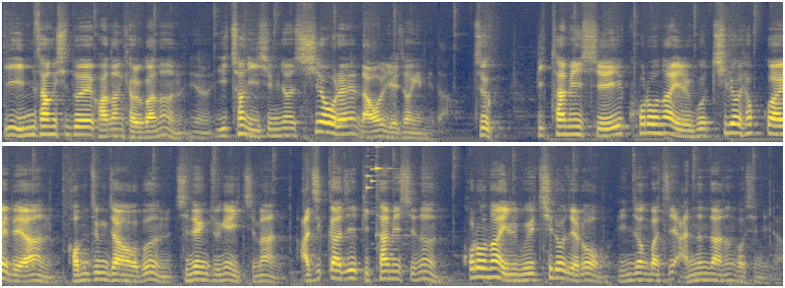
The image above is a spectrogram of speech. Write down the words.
이 임상 시도에 관한 결과는 2020년 10월에 나올 예정입니다. 즉 비타민 C 코로나19 치료 효과에 대한 검증 작업은 진행 중에 있지만 아직까지 비타민 C는 코로나19의 치료제로 인정받지 않는다는 것입니다.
